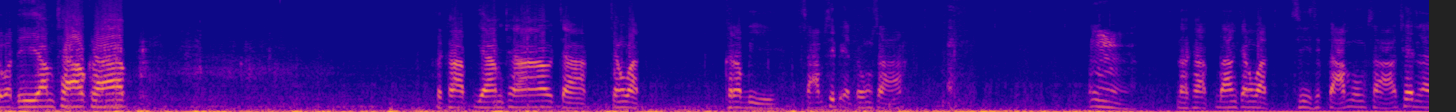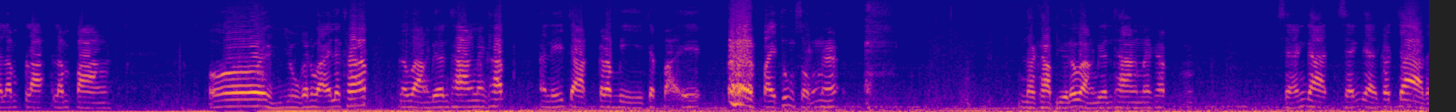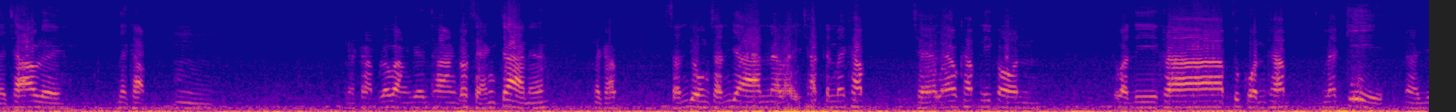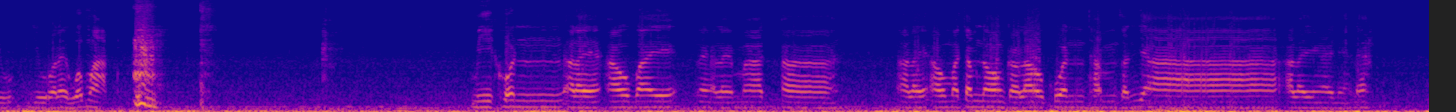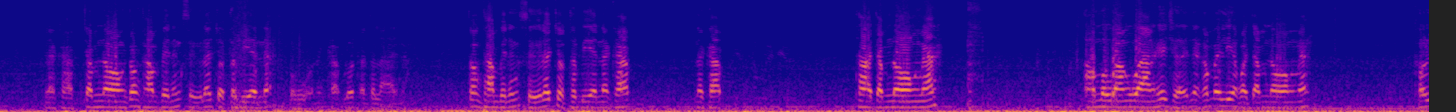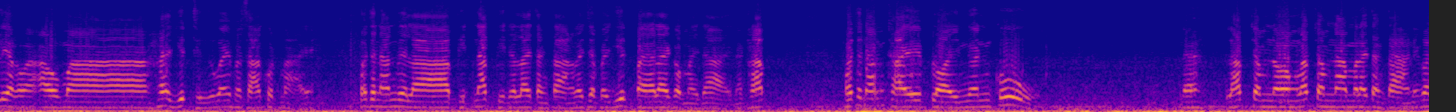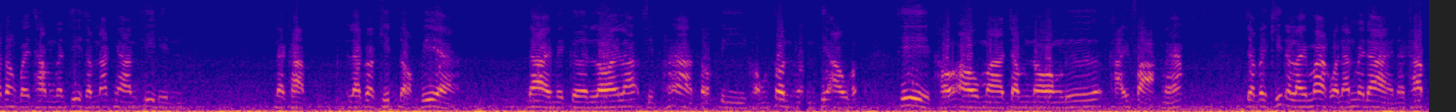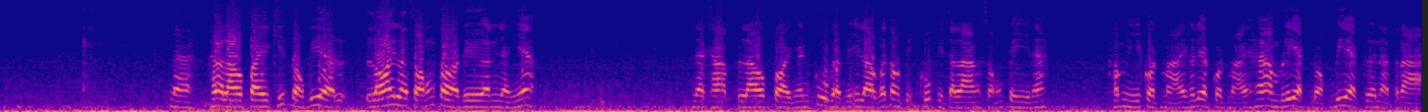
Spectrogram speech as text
สวัสดียามเช้าครับนะครับ ยามเช้าจากจังหวัดกระบี่31องศาอืมนะครับ บางจังหวัด43องศา เช่นอะไรลำปละลำปาง โอ้ย อยู่กันไหวเลยครับ ระหว่างเดินทางนะครับ อันนี้จากกระบี่จะไป ไปทุ่งสงนะฮะนะครับ อยู่ระหว่างเดินทางนะครับ แสงแดดแสงแดดก็จ้าแต่เช้าเลย นะครับ อืมนะครับ ระหว่างเดินทางก็แสงจ้านะนะครับ สัญญงสัญญาณอะไรชัดกันไหมครับ แชร์แล้วครับนี่ก่อนสวัสดีครับ ทุกคนครับแม็กกี้อ่าอยู่อยู่อะไรหัวหมาก มีคนอะไรเอาใบอะไรมาอ่าอะไรเอามาจำนองกับเราควรทำสัญญาอะไรยังไงเนี่ยนะ นะครับจำนองต้องทำเป็นหนังสือและจดทะเบียนนะโอ้โหนะครับรถอันตรายนะต้องทำเป็นหนังสือและจดทะเบียนนะครับนะครับ ถ้าจำนองนะ เอามาวางวางเฉยๆเนี่ยเขาไม่เรียกว่าจำนองนะเขาเรียกว่าเอามาให้ยึดถือไว้ภาษากฎหมาย เพราะฉะนั้นเวลาผิดนัดผิดอะไรต่างๆเราจะไปยึดไปอะไรก็ไม่ได้นะครับ เพราะฉะนั้นใครปล่อยเงินกู้นะ รับจำนองรับจำนำอะไรต่าง ๆ นี่ก็ต้องไปทำกันที่สำนักงานที่ดินนะครับ แล้วก็คิดดอกเบี้ยได้ไม่เกินร้อยละ 15 ต่อปีของต้นเงินที่เอาที่เขาเอามาจำนองหรือขายฝากนะครับจะไปคิดอะไรมากกว่านั้นไม่ได้นะครับนะถ้าเราไปคิดดอกเบี้ยร้อยละสองต่อเดือนอย่างเงี้ยนะครับ เราปล่อยเงินกู้แบบนี้เราก็ต้องติดคุกติดตารางสองปีนะ เขามีกฎหมายเขาเรียกกฎหมายห้ามเรียกดอกเบี้ยเกินอัตรา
